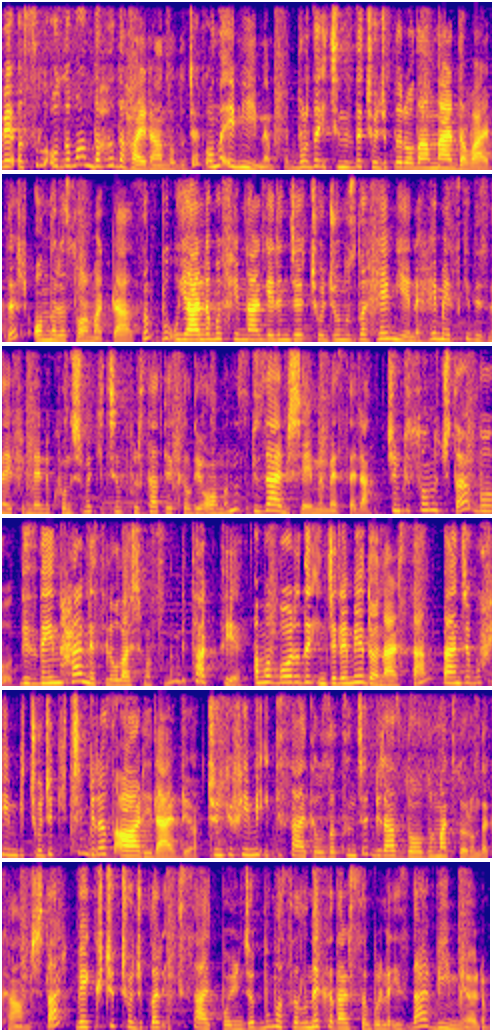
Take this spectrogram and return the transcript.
ve asıl o zaman daha da hayran olacak ona eminim. Burada içinizde çocuklar olanlar da vardır. Onlara sormak lazım. Bu uyarlama filmler gelince çocuğunuzla hem yeni hem eski Disney filmlerini konuşmak için fırsat yakalıyor olmanız güzel bir şey mi mesela? Çünkü sonuçta bu Disney'in her nesile ulaşmasının bir taktiği. Ama bu arada incelemeye dönersem bence bu film bir çocuk için biraz ağır ilerliyor. Çünkü filmi 2 saate uzatınca biraz doldurmak zorunda kalmışlar ve küçük çocuklar 2 saat boyunca bu masalı ne kadar sabırla izler bilmiyorum.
